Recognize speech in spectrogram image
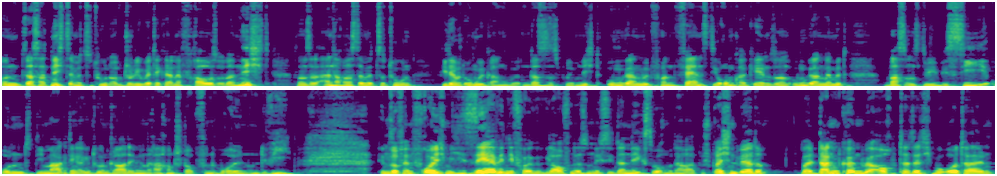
Und das hat nichts damit zu tun, ob Julie Whittaker eine Frau ist oder nicht, sondern es hat einfach was damit zu tun, wie damit umgegangen wird. Und das ist das Problem. Nicht Umgang mit von Fans, die rumkackieren, sondern Umgang damit, was uns die BBC und die Marketingagenturen gerade in den Rachen stopfen wollen und wie. Insofern freue ich mich sehr, wenn die Folge gelaufen ist und ich sie dann nächste Woche mit Harald besprechen werde, weil dann können wir auch tatsächlich beurteilen,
